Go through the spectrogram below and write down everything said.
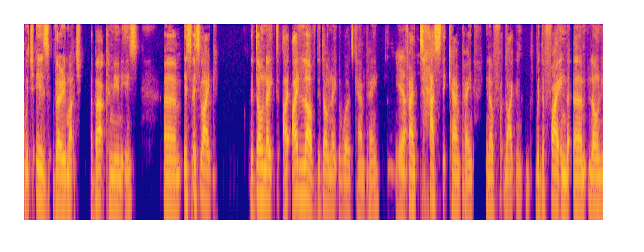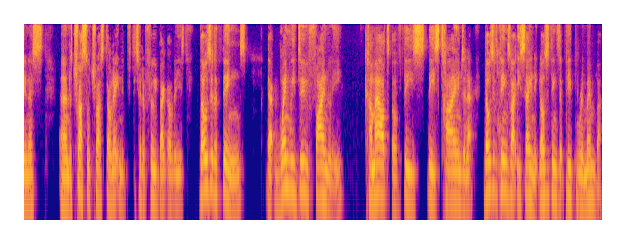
which is very much about communities. Um, it's, it's like the donate. I, I love the donate the words campaign. Yeah, fantastic campaign. You know, like with the fighting um, loneliness, um, the Trussell Trust donating to the food bank over the years. Those are the things that when we do finally come out of these these times, and that, those are the things like you say, Nick. Those are things that people remember.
